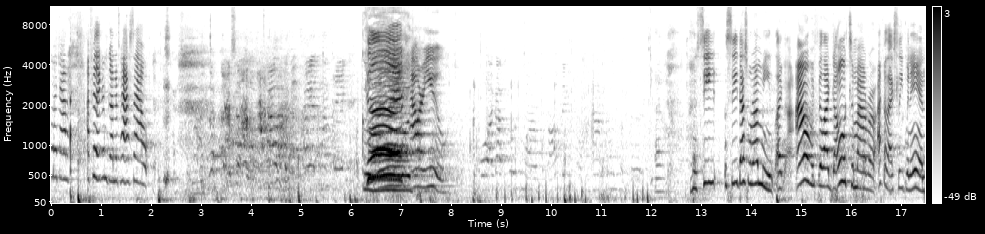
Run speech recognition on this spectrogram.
Oh my god, I feel like I'm gonna pass out. Good. How are you? See, see, that's what I mean. Like, I don't even feel like going tomorrow. I feel like sleeping in.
